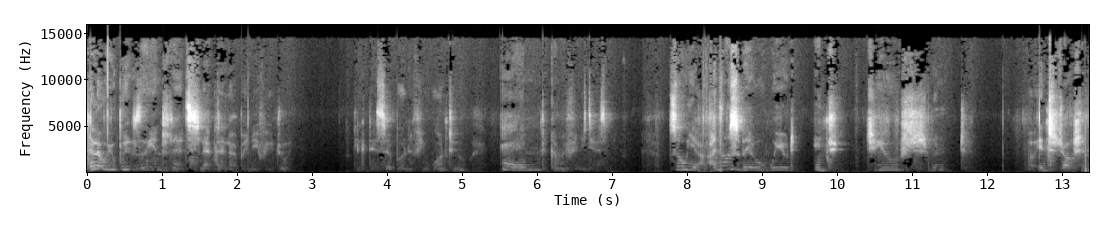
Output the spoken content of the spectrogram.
Hello, you pigs of the internet. Slap that like button if you enjoy. Click that sub button if you want to. And come if you need to. So yeah, I know it's a bit of a weird introduction, uh, introduction,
